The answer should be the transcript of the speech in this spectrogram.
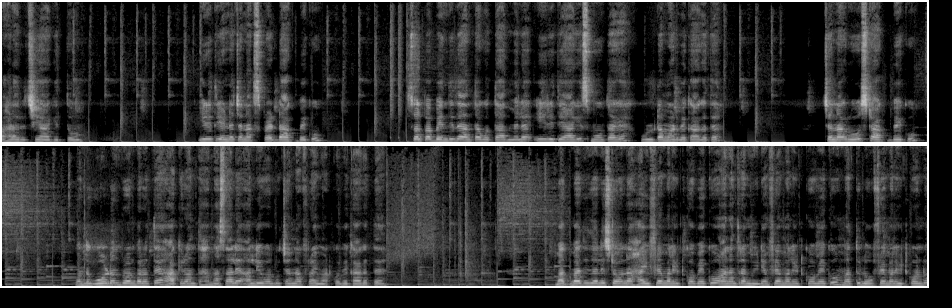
ಬಹಳ ರುಚಿಯಾಗಿತ್ತು. ಈ ರೀತಿ ಎಣ್ಣೆ ಚೆನ್ನಾಗಿ ಸ್ಪ್ರೆಡ್ ಹಾಕಬೇಕು ಸ್ವಲ್ಪ ಬೆಂದಿದೆ ಅಂತ ಗೊತ್ತಾದ ಮೇಲೆ ಈ ರೀತಿಯಾಗಿ ಸ್ಮೂತಾಗಿ ಉಲ್ಟ ಮಾಡಬೇಕಾಗತ್ತೆ. ಚೆನ್ನಾಗಿ ರೋಸ್ಟ್ ಹಾಕಬೇಕು ಒಂದು ಗೋಲ್ಡನ್ ಬ್ರೌನ್ ಬರುತ್ತೆ. ಹಾಕಿರೋಂತಹ ಮಸಾಲೆ ಅಲ್ಲಿವರೆಗೂ ಚೆನ್ನಾಗಿ ಫ್ರೈ ಮಾಡ್ಕೋಬೇಕಾಗತ್ತೆ ಮಧ್ಯ ಮಧ್ಯದಲ್ಲಿ ಸ್ಟವ್ನ ಹೈ ಫ್ಲೇಮಲ್ಲಿ ಇಟ್ಕೋಬೇಕು ಆನಂತರ ಮೀಡಿಯಮ್ ಫ್ಲೇಮಲ್ಲಿ ಇಟ್ಕೋಬೇಕು ಮತ್ತು ಲೋ ಫ್ಲೇಮಲ್ಲಿ ಇಟ್ಕೊಂಡು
